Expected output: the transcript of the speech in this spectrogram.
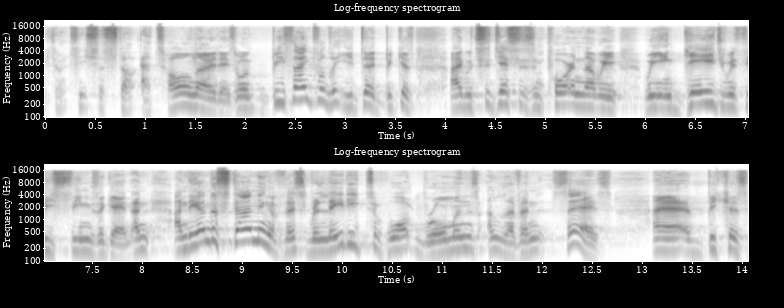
We don't teach this stuff at all nowadays. Well, be thankful that you did because I would suggest it's important that we, we engage with these themes again. And, and the understanding of this related to what Romans 11 says. Uh, because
